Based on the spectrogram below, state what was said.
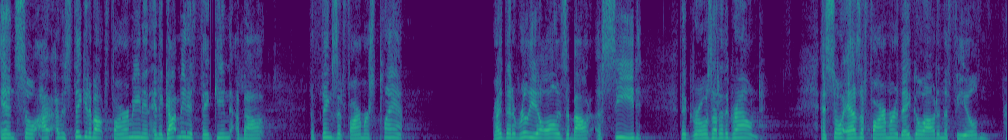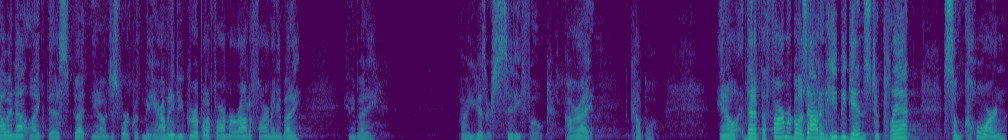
And so I, I was thinking about farming, and, and it got me to thinking about the things that farmers plant, right? That it really all is about a seed that grows out of the ground. And so as a farmer, they go out in the field, probably not like this, but you know, just work with me here. How many of you grew up on a farm or around a farm? Anybody? Anybody? Oh, you guys are city folk. All right, couple. You know, that if the farmer goes out and he begins to plant some corn,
